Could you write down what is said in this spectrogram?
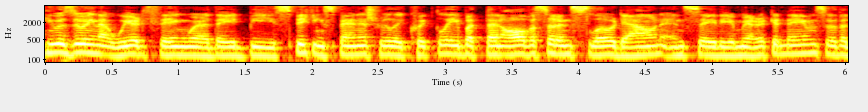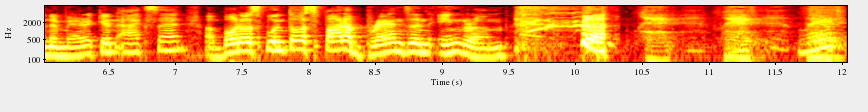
He was doing that weird thing where they'd be speaking Spanish really quickly, but then all of a sudden slow down and say the American names with an American accent. Uh, Bonos puntos para Brandon Ingram. lit, lit,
